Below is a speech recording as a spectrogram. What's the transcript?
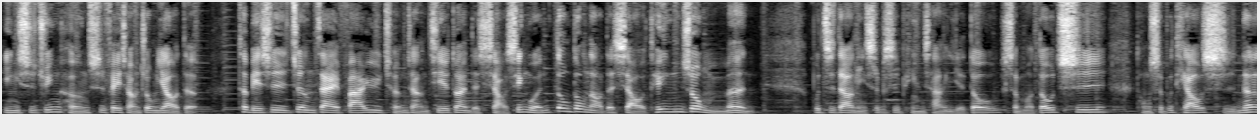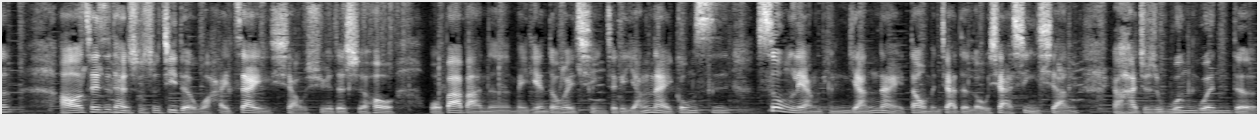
饮食均衡是非常重要的，特别是正在发育成长阶段的小新闻，动动脑的小听众们。不知道你是不是平常也都什么都吃，同时不挑食呢？好，崔斯坦叔叔记得我还在小学的时候，我爸爸呢每天都会请这个羊奶公司送两瓶羊奶到我们家的楼下信箱，然后它就是温温的，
